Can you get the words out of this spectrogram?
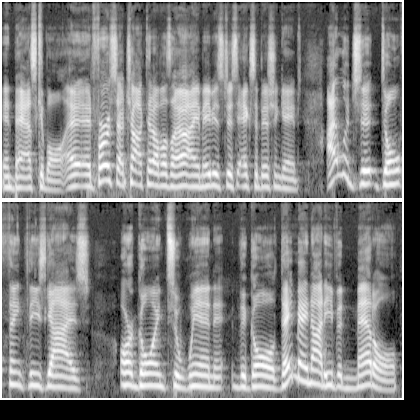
in basketball. At first, I chalked it up. I was like, all right, maybe it's just exhibition games. I legit don't think these guys are going to win the gold. They may not even medal.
